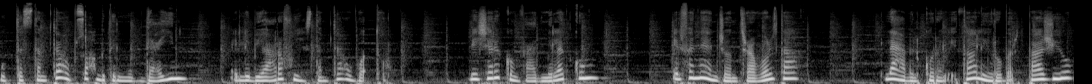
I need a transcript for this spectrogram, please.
وبتستمتعوا بصحبة المبدعين اللي بيعرفوا يستمتعوا بوقتهم بيشارككم في عيد ميلادكم الفنان جون ترافولتا لاعب الكرة الإيطالي روبرت باجيو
